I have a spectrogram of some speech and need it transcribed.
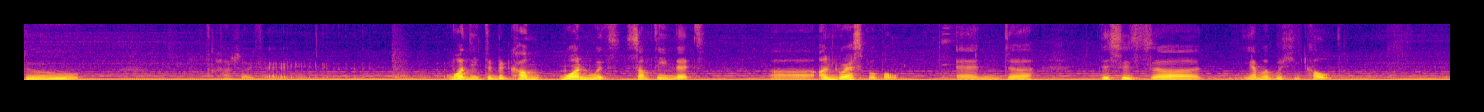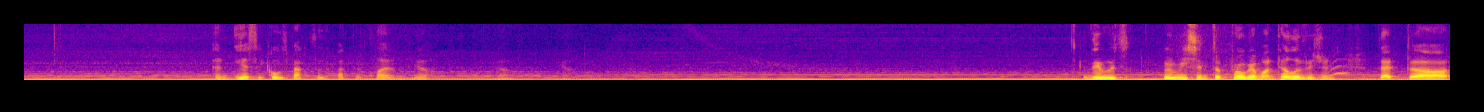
to, how shall I say, wanting to become one with something that's ungraspable. And this is Yamabushi cult. And yes, it goes back to the Hata clan, yeah. yeah, yeah. There was a recent uh, program on television that, uh,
